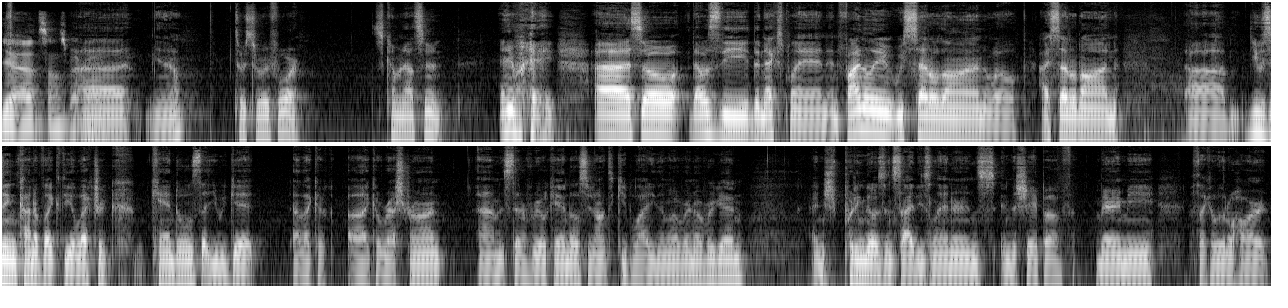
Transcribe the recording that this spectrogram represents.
Yeah, that sounds about right. Uh, you know, Toy Story 4. It's coming out soon. Anyway, uh, so that was the the next plan, and finally we settled on. Well, I settled on um, using kind of like the electric candles that you would get at like a uh, like a restaurant um, instead of real candles. So you don't have to keep lighting them over and over again, and just putting those inside these lanterns in the shape of "Marry Me" with like a little heart,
